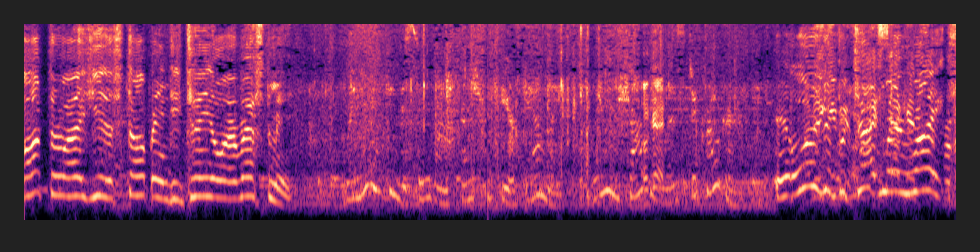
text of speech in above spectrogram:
authorize you to stop and detain or arrest me? When you're looking to save on fresh food for your family, bring your shopping Okay. list to Kroger. In order to protect my rights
